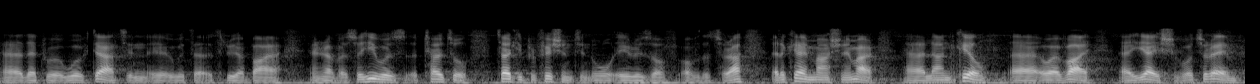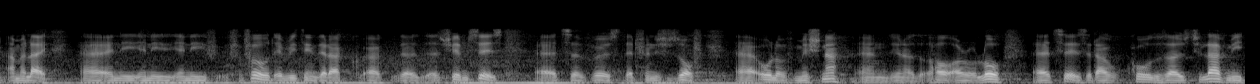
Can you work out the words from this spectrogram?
that were worked out in with through Abaye and Rava. So he was a total, totally proficient in all areas of, of the Torah. Elokei Mashnimar lankil oavai yesh v'otzereim amalei. And he and he and he fulfilled everything that our, uh, the, the Shem says. Uh, it's a verse that finishes off uh, all of Mishnah and you know the whole oral law. Uh, it says that I will call those to love me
